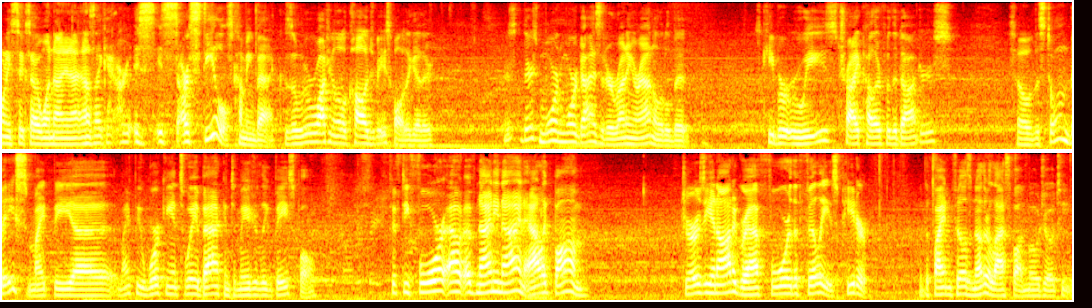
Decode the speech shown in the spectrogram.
Twenty six out of one ninety nine. And I was like, are, is is our steals coming back? Because we were watching a little college baseball together. There's there's more and more guys that are running around a little bit. Keibert Ruiz, tricolor for the Dodgers. So the stolen base might be uh, might be working its way back into Major League Baseball. 54 out of 99, Alec Bohm. Jersey and autograph for the Phillies. Peter with the Fighting Phils, another last spot mojo team.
